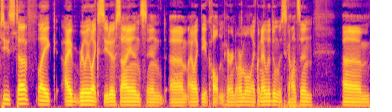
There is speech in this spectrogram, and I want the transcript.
to stuff. Like I really like pseudoscience and um, I like the occult and paranormal. Like when I lived in Wisconsin, um,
